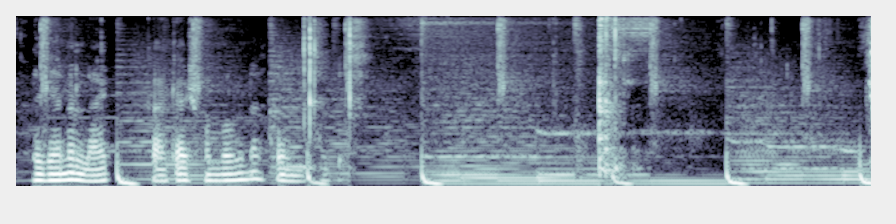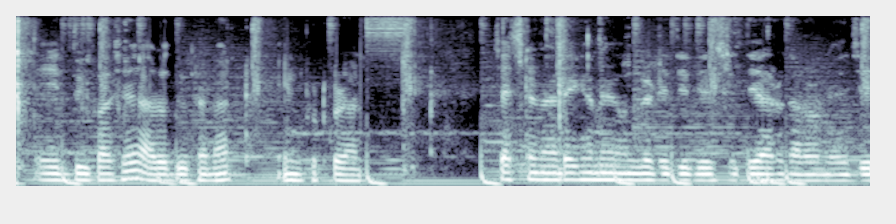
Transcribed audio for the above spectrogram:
তাহলে যেন লাইট কাটার সম্ভাবনা কম থাকে। এই দুই পাশে আরও দুইটা নাট ইনপুট করে আন। চারটা নাট এখানে অলরেডি দিয়ে দিয়েছি, দেওয়ার কারণে যে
